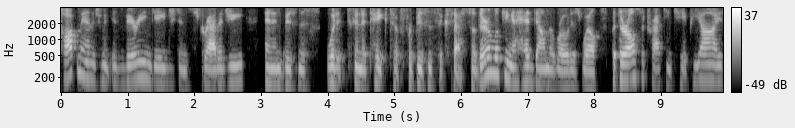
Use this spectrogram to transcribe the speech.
Top management is very engaged in strategy and in business what it's going to take to for business success. So they're looking ahead down the road as well, but they're also tracking KPIs,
